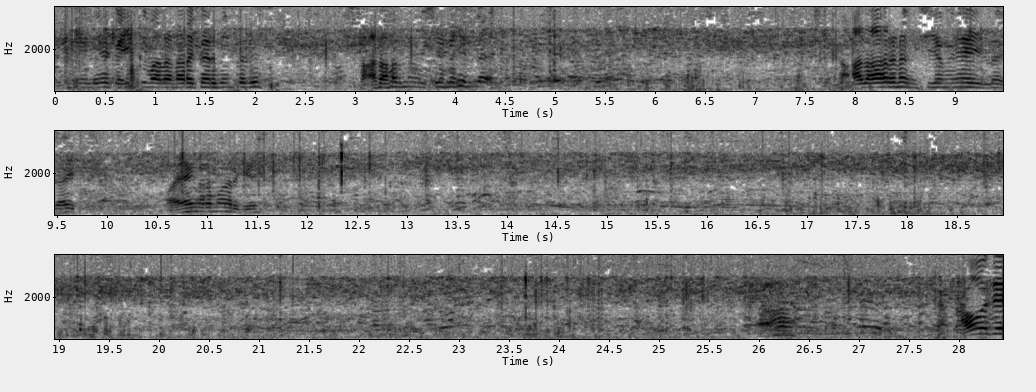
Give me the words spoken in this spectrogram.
உண்மையிலேயே கைக்கு வேலை நடக்கிறதுன்றது சாதாரண விஷயமே இல்லை. சாதாரண விஷயமே இல்லை கை. பயங்கரமா இருக்கு. ஆவுது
